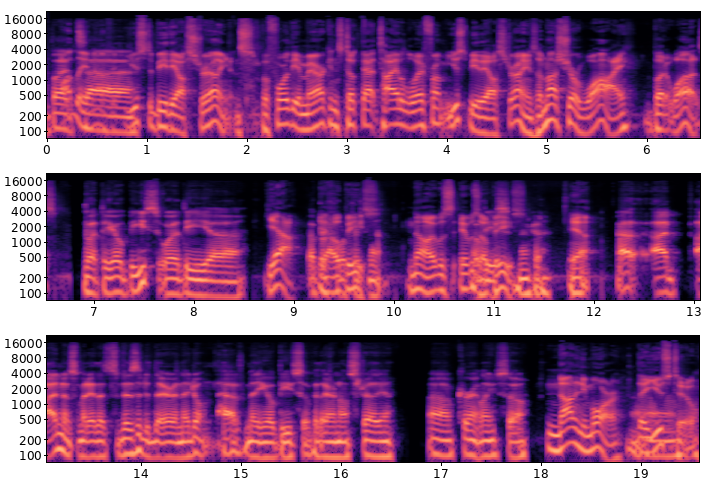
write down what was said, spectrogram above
But oddly uh, enough, it used to be the Australians before the Americans took that title away from. It used to be the Australians. I'm not sure why, but it was. What the obese or the uh, yeah, yeah obese? No, it was it was obese. obese. Okay, yeah. I, I I know somebody that's visited there, and they don't have many obese over there in Australia uh, currently. So not anymore. They uh, used to.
